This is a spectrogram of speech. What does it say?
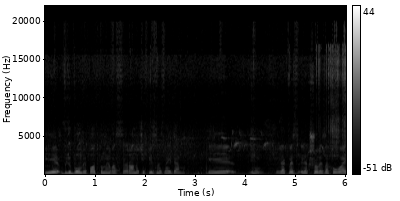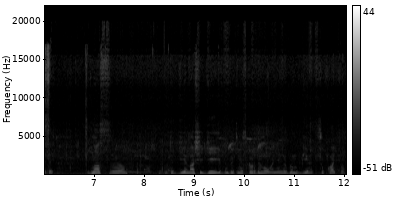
І в будь-якому випадку ми вас рано чи пізно знайдемо. І ну, як ви, якщо ви заховаєтесь, в нас е, тоді наші дії будуть не скоординовані. Ми будемо бігати, шукати вас.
